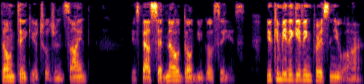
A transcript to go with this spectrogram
Don't take your children's side. Your spouse said no, don't you go say yes. You can be the giving person you are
